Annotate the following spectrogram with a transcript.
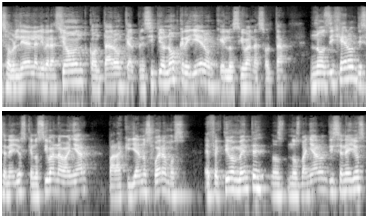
sobre el Día de la Liberación contaron que al principio no creyeron que los iban a soltar. Nos dijeron, dicen ellos, que nos iban a bañar para que ya nos fuéramos. Efectivamente, nos, nos, bañaron, dicen ellos,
